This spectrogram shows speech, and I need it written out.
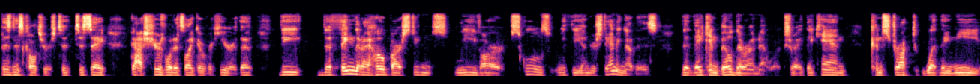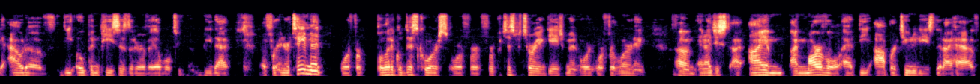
business cultures to, to say, gosh, here's what it's like over here. The, the, the thing that I hope our students leave our schools with the understanding of is that they can build their own networks, right? They can construct what they need out of the open pieces that are available to them, be that uh, for entertainment or for political discourse or for, for participatory engagement or, or for learning. Um, and I just, I, I, am, I marvel at the opportunities that I have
